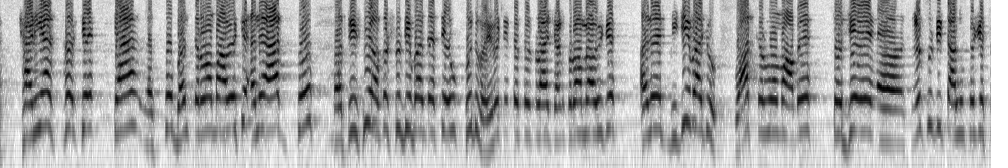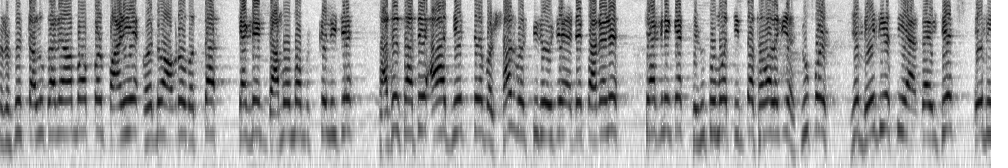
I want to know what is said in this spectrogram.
છાણિયા સ્થળ છે, ત્યાં રસ્તો બંધ કરવામાં આવ્યો છે અને આ રસ્તો ત્રીસમી ઓગસ્ટ સુધી બંધ રહેશે એવું ખુદ વહીવટી તંત્ર દ્વારા જાણ કરવામાં આવ્યું છે. અને બીજી બાજુ વાત કરવામાં આવે તો જે સરસ્વતી તાલુકો છે, સરસ્વતી તાલુકાનામાં પણ પાણીનો આવરો વધતા ક્યાંક ક્યાંક ગામોમાં મુશ્કેલી છે. સાથે સાથે આ જે વરસાદ વરસી રહ્યો છે એને કારણે ક્યાંક ને ક્યાંક ખેડૂતોમાં ચિંતા થવા લાગી. હજુ પણ જે બે દિવસની આગાહી છે, એ બે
